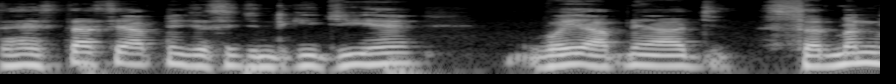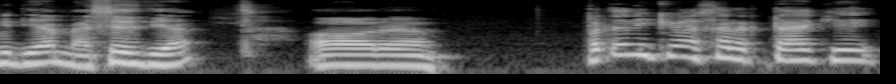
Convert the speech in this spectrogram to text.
सहजता से आपने जैसे ज़िंदगी जी है वही आपने आज सरमन भी दिया मैसेज दिया। और पता नहीं क्यों ऐसा लगता है कि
